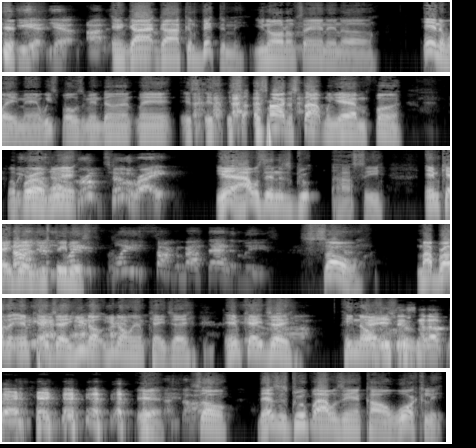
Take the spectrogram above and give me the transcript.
Yeah, yeah. Honestly. and God God convicted me. You know what I'm saying? And uh anyway, man, we supposed to been done, man. It's it's it's, it's hard to stop when you're having fun. But We bro, we in a group too, right? yeah, I was in this group. I see. MKJ, No, you see please, this. Please talk about that at least. So my brother Yeah. MKJ, you know, you know MKJ. MKJ, Yeah, uh-huh. he Yeah, knows he this just group. sit up there. Yeah. The. So there's this group I was in called War Click.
